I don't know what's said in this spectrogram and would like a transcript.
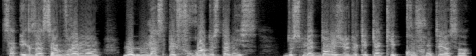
ça exacerbe vraiment l'aspect froid de Stanis de se mettre dans les yeux de quelqu'un qui est confronté à ça.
